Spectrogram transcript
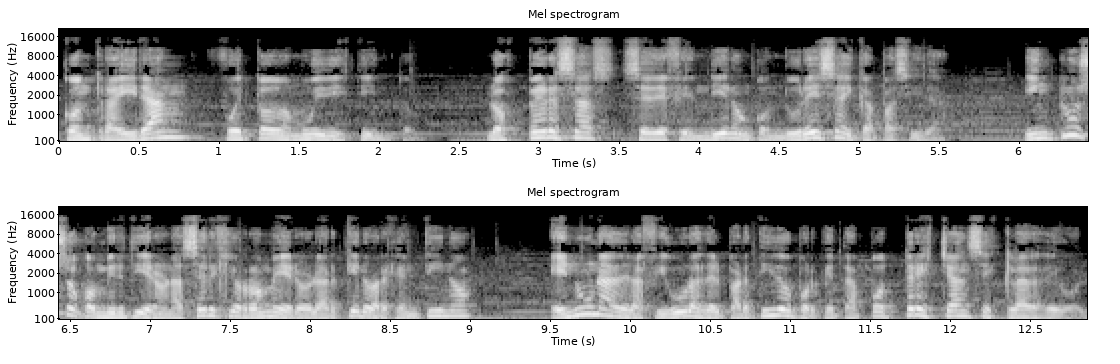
Contra Irán fue todo muy distinto. Los persas se defendieron con dureza y capacidad. Incluso convirtieron a Sergio Romero, el arquero argentino, en una de las figuras del partido porque tapó tres chances claras de gol.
